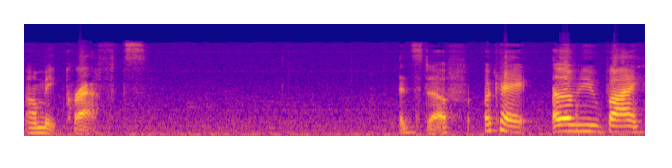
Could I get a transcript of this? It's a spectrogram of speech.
I'll make crafts and stuff. Okay, I love you. Bye.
